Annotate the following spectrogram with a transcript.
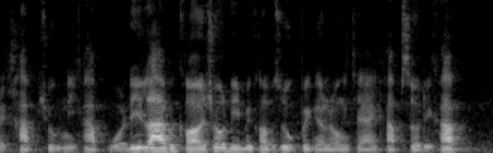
นะครับช่วงนี้ครับวันนี้ลาไปก่อนโชคดีมีความสุขเป็นกำลังใจครับ สวัสดีครับ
